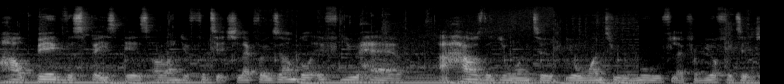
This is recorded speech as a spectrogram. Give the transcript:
how big the space is around your footage. Like for example, if you have a house that you want to you want to remove like from your footage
